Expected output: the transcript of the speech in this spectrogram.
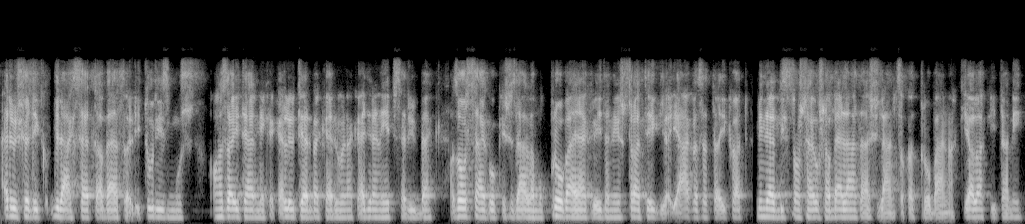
Erősödik világszerte a belföldi turizmus, a hazai termékek előtérbe kerülnek, egyre népszerűbbek, az országok és az államok próbálják védeni stratégiai ágazataikat, minél biztonságosabb ellátási láncokat próbálnak kialakítani,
